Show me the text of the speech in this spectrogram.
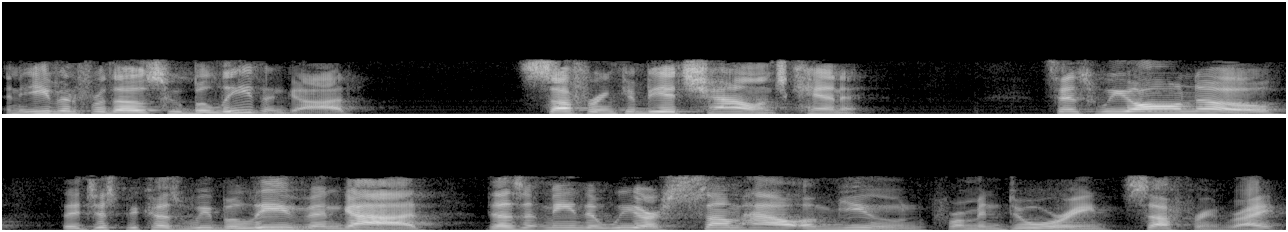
And even for those who believe in God, suffering can be a challenge, can it? Since we all know that just because we believe in God doesn't mean that we are somehow immune from enduring suffering, right? I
